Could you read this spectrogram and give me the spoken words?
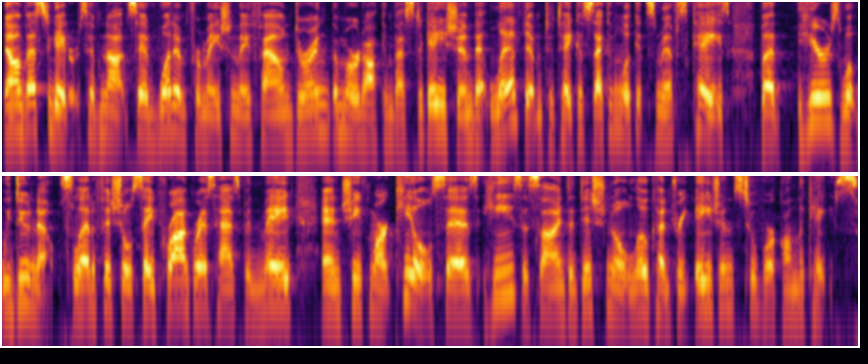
Now, investigators have not said what information they found during the Murdaugh investigation that led them to take a second look at Smith's case. But here's what we do know. SLED officials say progress has been made, and Chief Mark Keel says he's assigned additional low country agents to work on the case.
